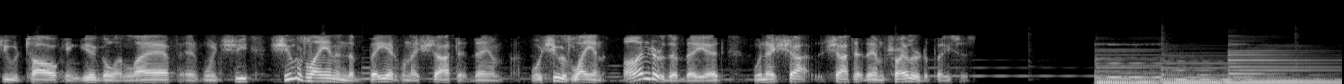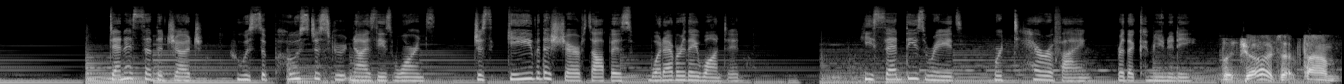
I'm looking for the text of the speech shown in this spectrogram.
she would talk and giggle and laugh, and when she she was laying in the bed when they shot that damn. Well, she was laying under the bed when they shot shot that damn trailer to pieces. Dennis said the judge, who was supposed to scrutinize these warrants, just gave the sheriff's office whatever they wanted. He said these raids were terrifying for the community. The judge at the time,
